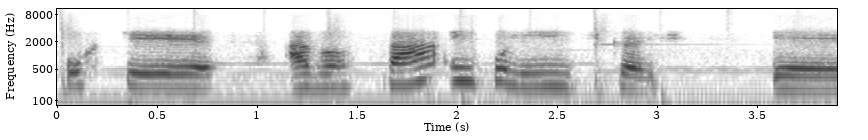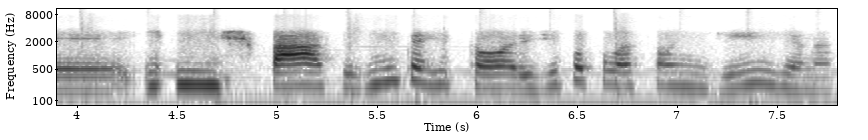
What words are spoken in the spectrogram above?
porque avançar em políticas, é, em espaços, em territórios de população indígena,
